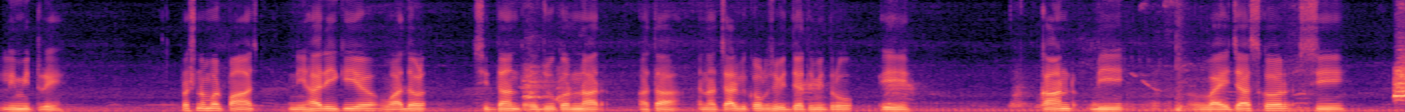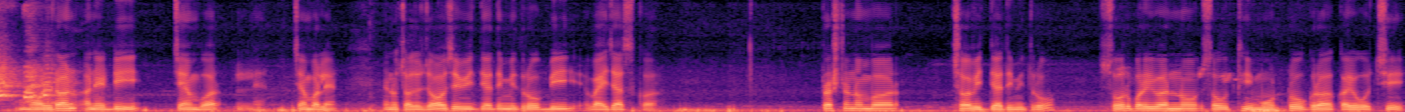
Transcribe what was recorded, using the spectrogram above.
લિમિટ્રે. પ્રશ્ન નંબર પાંચ, નિહારિકીય વાદળ સિદ્ધાંત રજૂ કરનાર હતા. એના ચાર વિકલ્પો છે વિદ્યાર્થી મિત્રો. એ કાન્ટ બી વાઇજાસ્કર સી મોલ્ટન અને ડી ચેમ્બરલેન. ચેમ્બરલેન. એનો સાચો જવાબ છે, વિદ્યાર્થી મિત્રો, બી વાયજાસ્કર પ્રશ્ન નંબર છ, વિદ્યાર્થી મિત્રો, સૌર પરિવારનો સૌથી મોટો ગ્રહ કયો છે?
